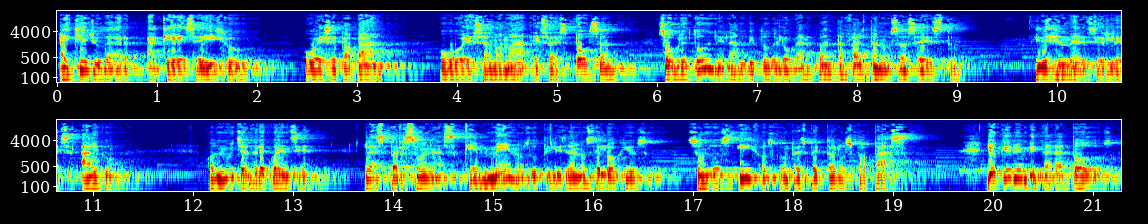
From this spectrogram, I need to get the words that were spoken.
hay que ayudar a que ese hijo, o ese papá, o esa mamá, esa esposa, sobre todo en el ámbito del hogar, cuánta falta nos hace esto. Y déjenme decirles algo, con mucha frecuencia, las personas que menos utilizan los elogios son los hijos con respecto a los papás. Yo quiero invitar a todos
